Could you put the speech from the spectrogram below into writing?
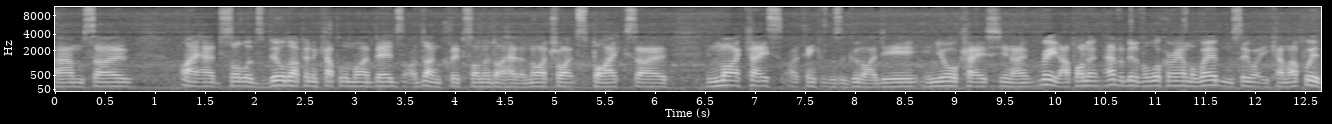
Um, so I had solids build up in a couple of my beds. I've done clips on it. I had a nitrite spike. So in my case, I think it was a good idea. In your case, you know, read up on it, have a bit of a look around the web and see what you come up with.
